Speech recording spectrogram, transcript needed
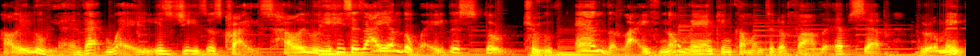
hallelujah, and that way is Jesus Christ. Hallelujah. He says, I am the way, the, the truth, and the life. No man can come unto the Father except through me.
